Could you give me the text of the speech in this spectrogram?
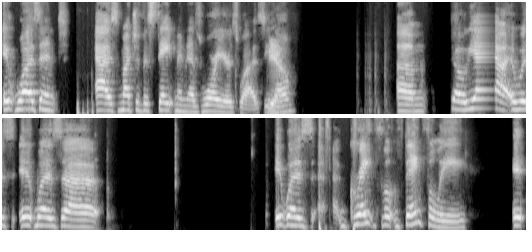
it wasn't as much of a statement as warriors was you Yeah. know um so yeah it was it was uh it was grateful thankfully it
